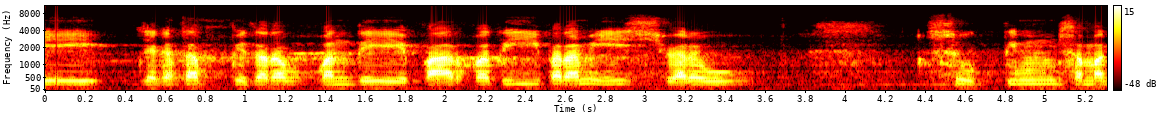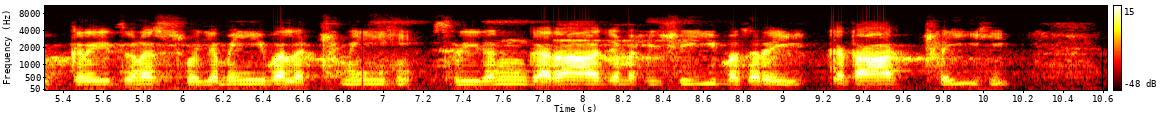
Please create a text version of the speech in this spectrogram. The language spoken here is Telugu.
జగత పితర వందే పార్వతీపరమేశ్వరౌ సూక్తిం సమగ్రయతున స్వయమే లక్ష్మీ శ్రీరంగరాజమహిషీ మధురైః కటాక్షైః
